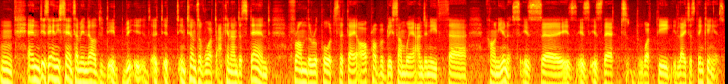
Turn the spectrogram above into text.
Mm. And is there any sense? I mean, it, it, it, in terms of what I can understand from the reports, that they are probably somewhere underneath uh, Khan Yunis. Is, uh, is is is that what the latest thinking is?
